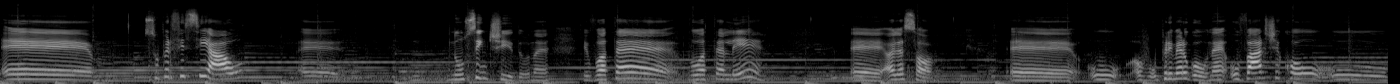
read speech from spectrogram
é, superficial. é, num sentido, né? Eu vou até, vou até ler. É, olha só. É, o, o primeiro gol, né? O VAR checou o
